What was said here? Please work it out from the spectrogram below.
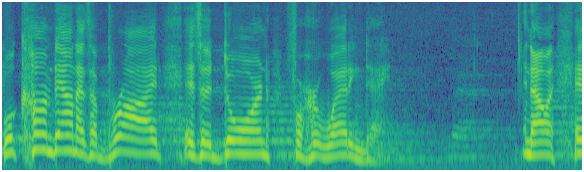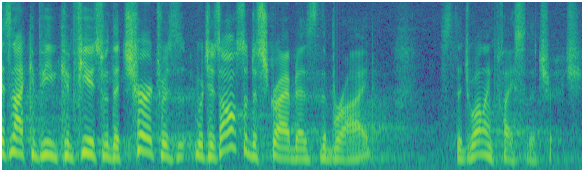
will come down as a bride is adorned for her wedding day. Now, it's not to be confused with the church, which is also described as the bride. It's the dwelling place of the church.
